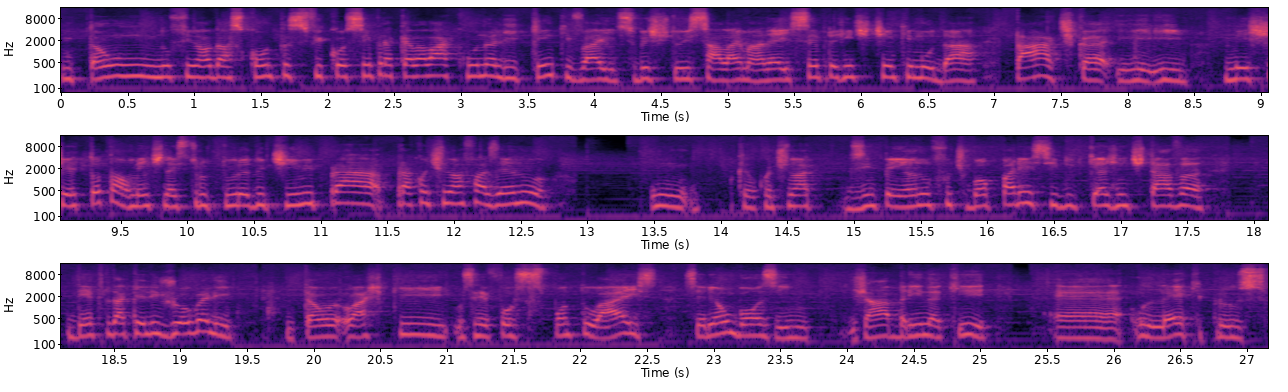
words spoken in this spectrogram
então no final das contas ficou sempre aquela lacuna ali, quem que vai substituir Salah e Mané, e sempre a gente tinha que mudar tática e, e mexer totalmente na estrutura do time para continuar fazendo um, continuar desempenhando um futebol parecido do que a gente estava dentro daquele jogo ali. Então eu acho que os reforços pontuais seriam bons. E já abrindo aqui é, o leque para os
